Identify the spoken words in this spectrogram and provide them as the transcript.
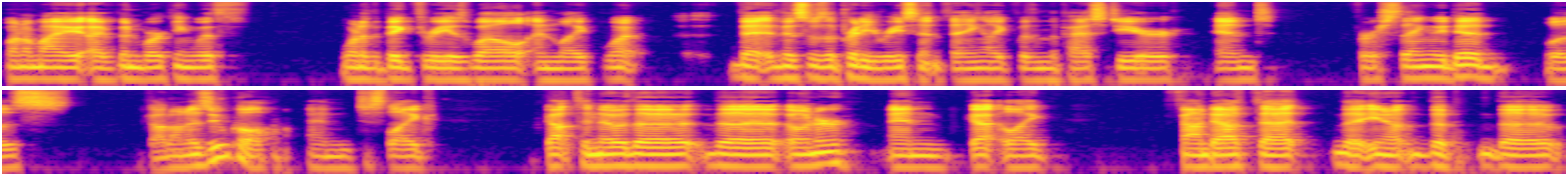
one of my, I've been working with one of the big three as well, and like what, th- this was a pretty recent thing, like within the past year. And first thing we did was got on a Zoom call and just like got to know the the owner and got like found out that that you know the the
